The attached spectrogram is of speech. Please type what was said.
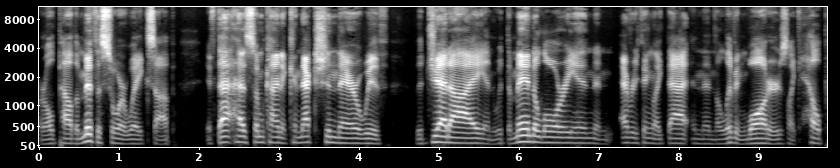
our old pal the Mythosaur wakes up, if that has some kind of connection there with the Jedi and with the Mandalorian and everything like that, and then the living waters like help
